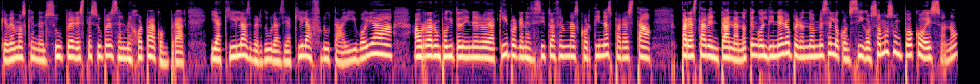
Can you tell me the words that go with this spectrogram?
que vemos que en el súper, este súper es el mejor para comprar. Y aquí las verduras, y aquí la fruta. Y voy a ahorrar un poquito de dinero de aquí porque necesito hacer unas cortinas para esta, para esta ventana. No tengo el dinero, pero en dos meses lo consigo. Somos un poco eso, ¿no?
